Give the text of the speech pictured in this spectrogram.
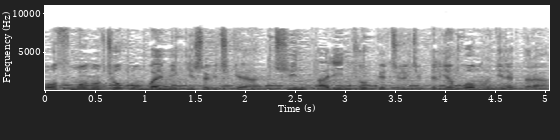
Осмонов чолпонбай мекишевичке чин алин жоопкерчилиги чектелген коомунун директору.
